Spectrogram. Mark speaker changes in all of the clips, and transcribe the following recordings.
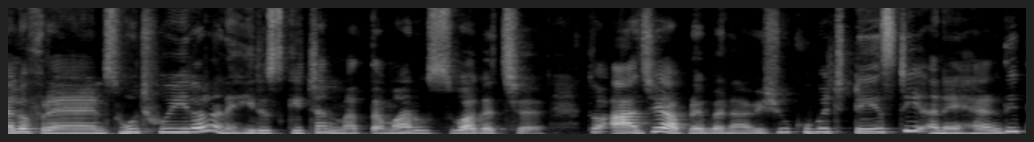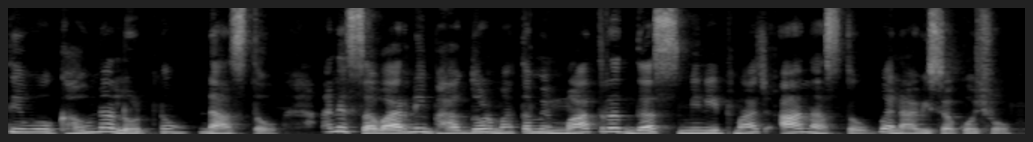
Speaker 1: Hello friends, હું છું હિરલ અને હિરુસ કિચનમાં તમારું સ્વાગત છે. તો આજે આપણે બનાવીશું ખૂબ જ ટેસ્ટી અને હેલ્ધી તેવો ઘઉંના લોટનો નાસ્તો. અને સવારની ભાગદોડમાં તમે માત્ર દસ મિનિટમાં જ આ નાસ્તો બનાવી શકો છો.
